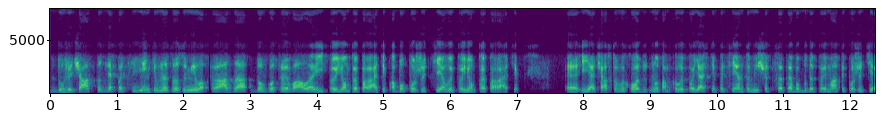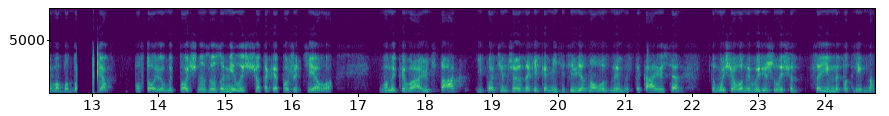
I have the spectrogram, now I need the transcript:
Дуже часто для пацієнтів незрозуміла фраза довготривалий прийом препаратів або пожиттєвий прийом препаратів. Е, і я часто виходжу, ну там, коли пояснюю пацієнтові, що це треба буде приймати пожиттєво або до я повторюю, ви точно зрозуміли, що таке пожиттєво? Вони кивають так, і потім через декілька місяців я знову з ними стикаюся, тому що вони вирішили, що це їм не потрібно.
